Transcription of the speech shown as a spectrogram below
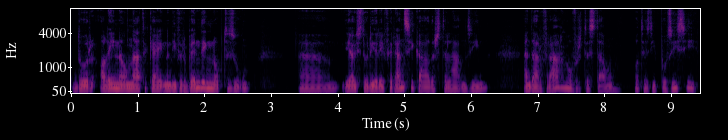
door alleen al na te kijken en die verbindingen op te zoeken. Uh, juist door die referentiekaders te laten zien en daar vragen over te stellen. Wat is die positie?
